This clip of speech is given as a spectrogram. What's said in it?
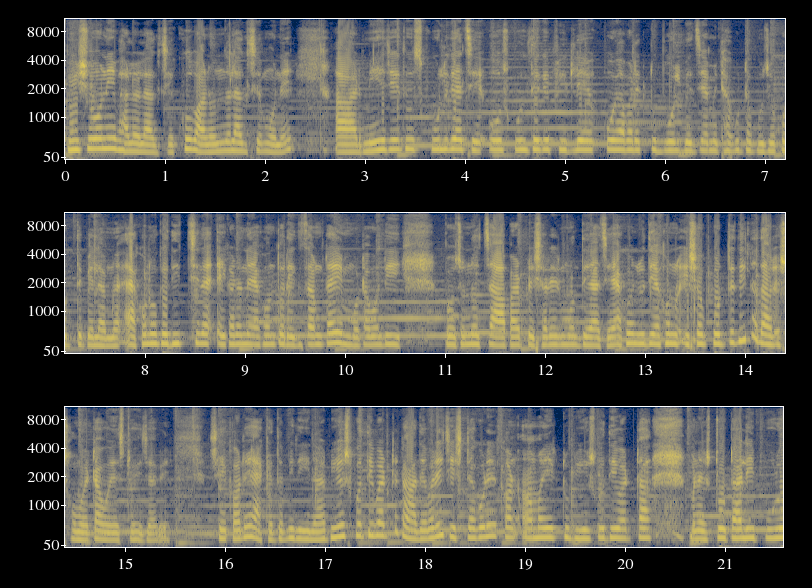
ভীষণই ভালো লাগছে। খুব আনন্দ লাগছে মনে। আর মেয়ে যেহেতু স্কুল গেছে, ও স্কুল থেকে ফিরলে ও আবার একটু বলবে যে, আমি ঠাকুরটা পুজো করতে পেলাম না। এখন ওকে দিচ্ছি না। এই কারণে এখন তোর এক্সাম টাইম মোটামুটি প্রচণ্ড চাপ আর প্রেশারের মধ্যে আছে। এখন যদি এখন এসব করতে দিই না, তাহলে সময়টা ওয়েস্ট হয়ে যাবে। সেই কারণে একদমই দিই না। আর বৃহস্পতিবারটা না দেওয়ারই চেষ্টা করি, কারণ আমার একটু বৃহস্পতিবারটা মানে টোটালি পুরো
